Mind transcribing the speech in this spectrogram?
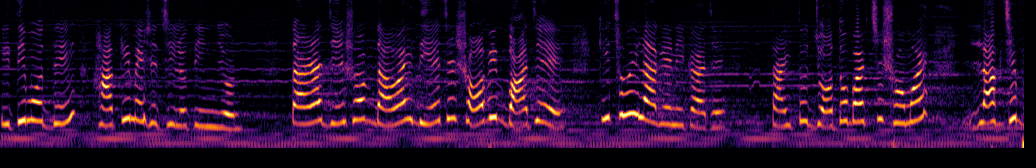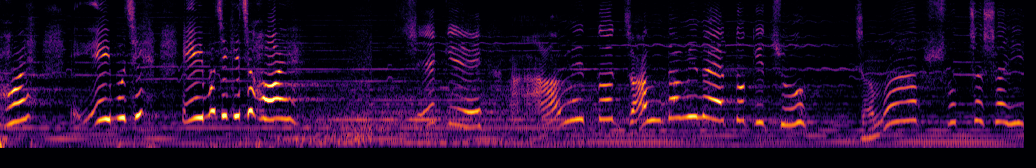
ইতিমধ্যেই হাকিম এসেছিল তিনজন। তারা যেসব দাওয়াই দিয়েছে সবই বাজে কিছুই লাগেনি কাজে। তাই তো যত বাড়ছে সময় লাগছে ভয়। এই বুঝি এই বুঝি কিছু হয়। সে কি? আমি তো জানতামই না এত কিছু। জনাব শয্যাশাহী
